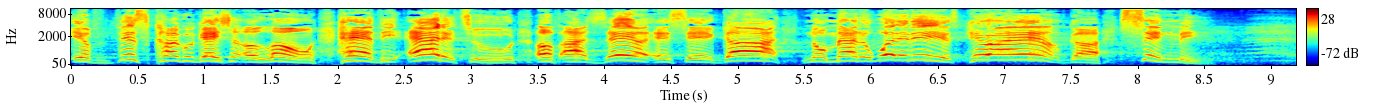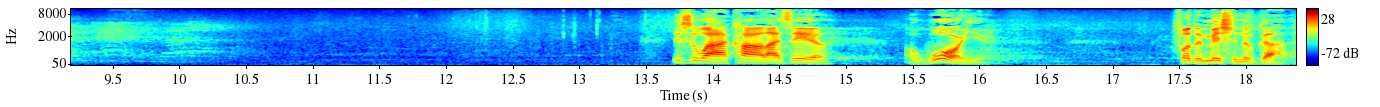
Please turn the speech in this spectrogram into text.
if this congregation alone had the attitude of Isaiah? And said, God, no matter what it is, here I am, God, send me. This is why I call Isaiah a warrior for the mission of God.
